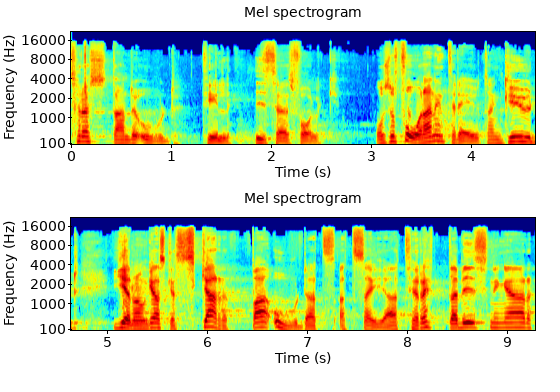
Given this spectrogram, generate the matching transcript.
tröstande ord till Israels folk. Och så får han inte det, utan Gud ger honom ganska skarpa ord att, att säga. Tillrättavisningar,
